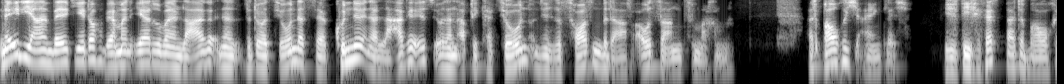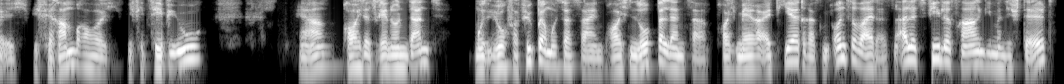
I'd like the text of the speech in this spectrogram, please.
In der idealen Welt jedoch wäre man eher darüber in, Lage, in der Situation, dass der Kunde in der Lage ist, über seine Applikation und den Ressourcenbedarf Aussagen zu machen. Was brauche ich eigentlich? Wie, wie viel Festplatte brauche ich? Wie viel RAM brauche ich? Wie viel CPU? Ja, brauche ich das redundant? Muss, wie hoch verfügbar muss das sein? Brauche ich einen Load Balancer? Brauche ich mehrere IP-Adressen? Und so weiter. Das sind alles viele Fragen, die man sich stellt,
